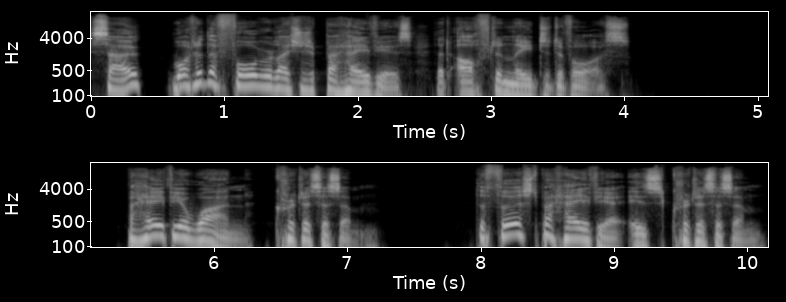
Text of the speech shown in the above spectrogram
So, what are the four relationship behaviors that often lead to divorce? Behavior 1 Criticism. The first behavior is criticism.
